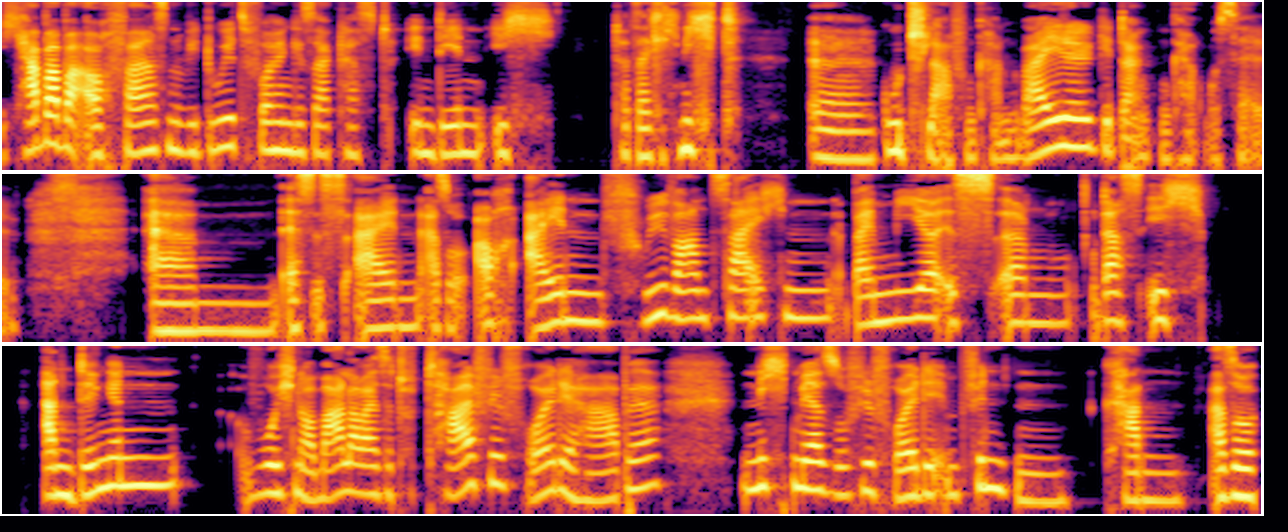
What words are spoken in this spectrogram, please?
Ich habe aber auch Phasen, wie du jetzt vorhin gesagt hast, in denen ich tatsächlich nicht äh, gut schlafen kann, weil Gedankenkarussell. Ähm, es ist ein, also auch ein Frühwarnzeichen bei mir ist, ähm, dass ich an Dingen, wo ich normalerweise total viel Freude habe, nicht mehr so viel Freude empfinden kann. Also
